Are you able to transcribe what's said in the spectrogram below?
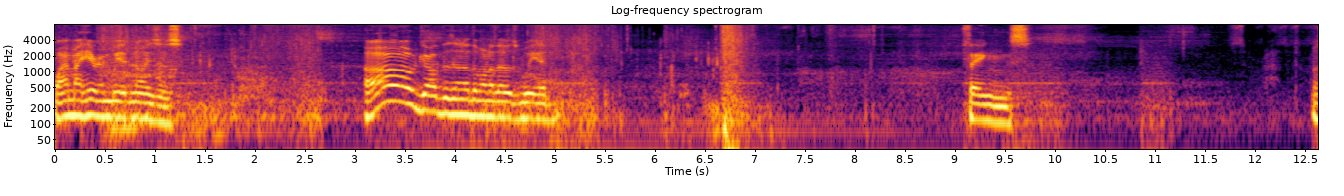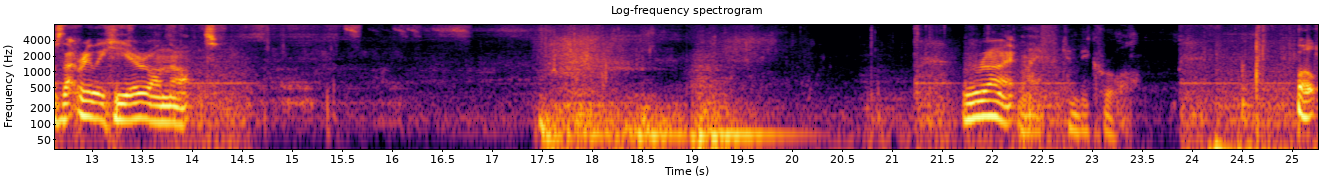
Why am I hearing weird noises? Oh god, there's another one of those weird things. Was that really here or not? Right. Life can be cruel. Well,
